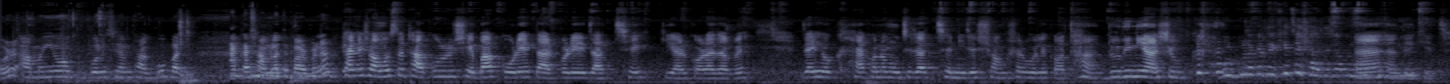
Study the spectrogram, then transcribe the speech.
ওর। আমিও বলেছিলাম থাকব বাট একা সামলাতে পারবে না। এখানে সমস্ত ঠাকুর সেবা করে তারপরে যাচ্ছে, কি আর করা যাবে। যাই হোক এখনও মুছে যাচ্ছে নিজের সংসার বলে কথা। দুদিনই আসুক। হ্যাঁ হ্যাঁ দেখিয়েছি।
